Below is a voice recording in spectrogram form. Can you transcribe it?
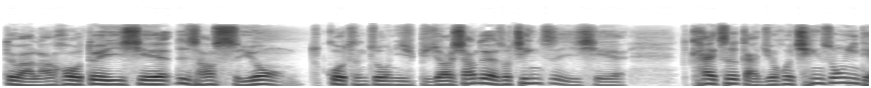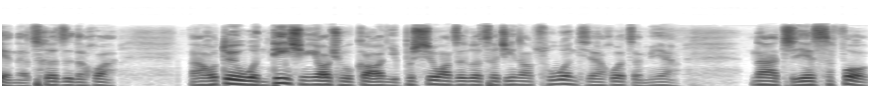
对吧？然后对一些日常使用过程中你比较相对来说精致一些，开车感觉会轻松一点的车子的话，然后对稳定性要求高，你不希望这个车经常出问题啊或怎么样。那 GS4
